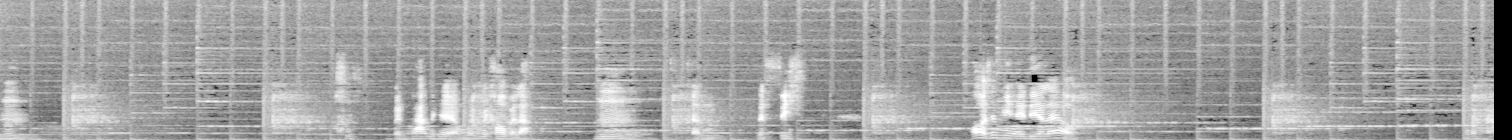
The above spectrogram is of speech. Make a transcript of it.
อืม เป็นพระไม่ใช่เหรอไม่ไม่เข้าไปละอืมฉันเลสซี่อ๋อฉันมีไอเดียแล้วต้องไปหา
